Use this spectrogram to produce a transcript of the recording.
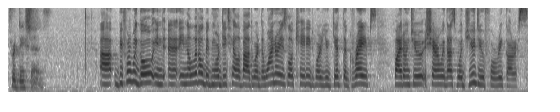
traditions. Uh, before we go in, uh, in a little bit more detail about where the winery is located, where you get the grapes, why don't you share with us what you do for Rikar's?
